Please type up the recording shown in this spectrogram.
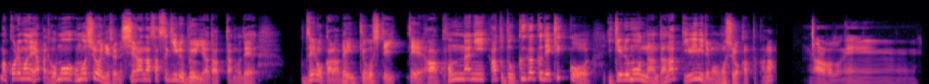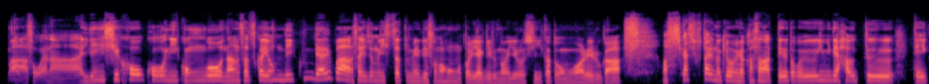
まあこれもね、やっぱり、ね、面白いんですよね。知らなさすぎる分野だったので、ゼロから勉強していって、あ、こんなに、あと独学で結構いけるもんなんだなっていう意味でも面白かったかな。なるほどね。まあ、そうやな。遺伝子方向に今後何冊か読んでいくんであれば、最初の一冊目でその本を取り上げるのはよろしいかと思われるが、まあ、しかし二人の興味が重なっているという意味で、How to take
